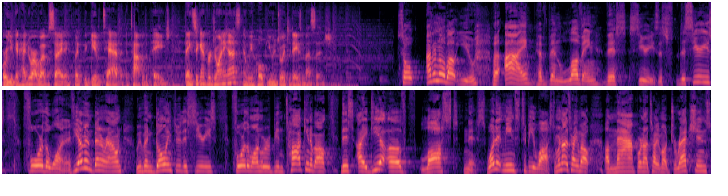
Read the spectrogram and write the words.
or you can head to our website and click the Give tab at the top of the page. Thanks again for joining us, and we hope you enjoyed today's message. So, I don't know about you, but I have been loving this series, this, this series for the one. And if you haven't been around, we've been going through this series for the one where we've been talking about this idea of lostness, what it means to be lost. And we're not talking about a map, we're not talking about directions,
